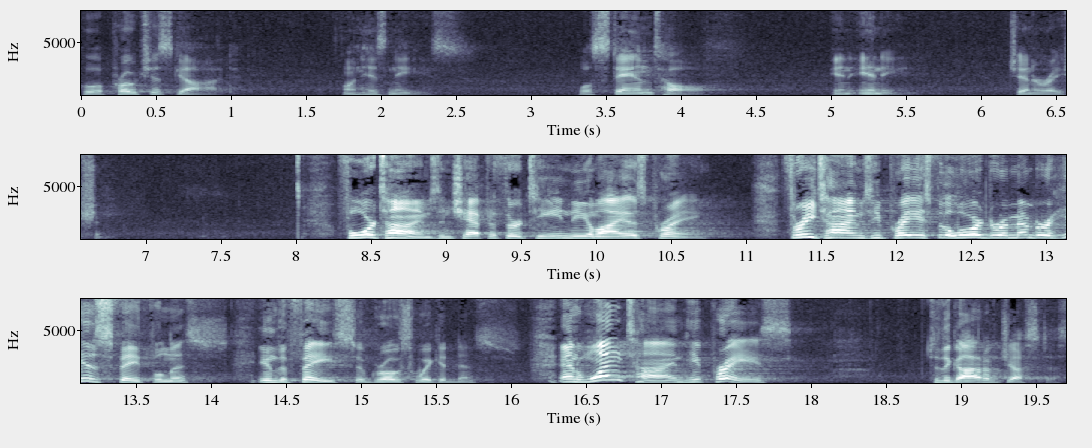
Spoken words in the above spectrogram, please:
who approaches God on his knees will stand tall in any generation. Four times in chapter 13, Nehemiah is praying. Three times he prays for the Lord to remember his faithfulness in the face of gross wickedness. And one time he prays to the God of justice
